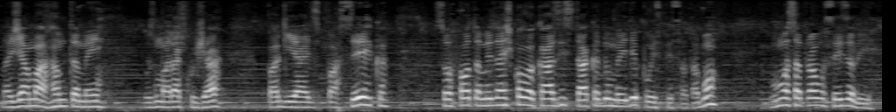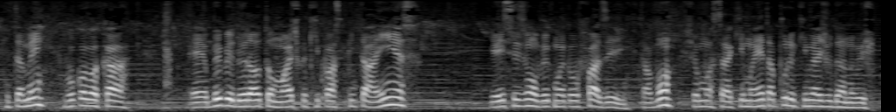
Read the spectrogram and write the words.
Nós já amarramos também os maracujá para guiar eles para cerca. Só falta mesmo a gente colocar as estacas do meio depois, pessoal, tá bom? Vou mostrar para vocês ali. E também vou colocar é, o bebedouro automático aqui para as pintainhas. E aí vocês vão ver como é que eu vou fazer aí, tá bom? Deixa eu mostrar aqui. Manhã tá por aqui me ajudando hoje.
